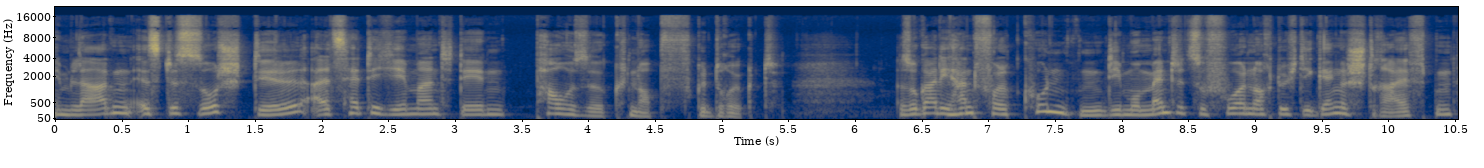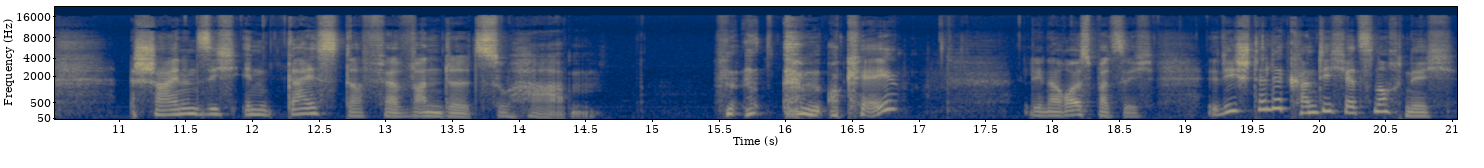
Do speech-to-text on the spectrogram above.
Im Laden ist es so still, als hätte jemand den Pause-Knopf gedrückt. Sogar die Handvoll Kunden, die Momente zuvor noch durch die Gänge streiften, scheinen sich in Geister verwandelt zu haben. okay. Lena räuspert sich. Die Stelle kannte ich jetzt noch nicht.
